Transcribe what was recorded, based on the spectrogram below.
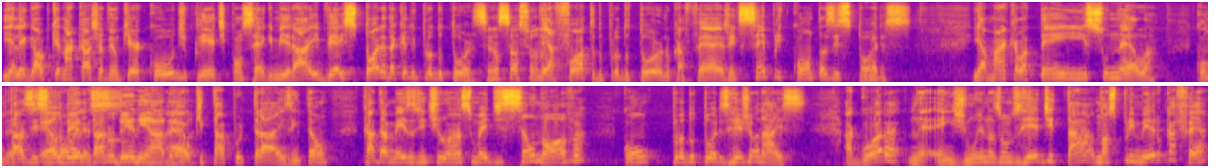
E é legal porque na caixa vem um QR Code, o cliente consegue mirar e ver a história daquele produtor. Sensacional. Tem a foto do produtor no café, a gente sempre conta as histórias. E a marca ela tem isso nela contar as histórias. É o tá no DNA dela. É o que tá por trás. Então, cada mês a gente lança uma edição nova com produtores regionais. Agora, né, em junho, nós vamos reeditar o nosso primeiro café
